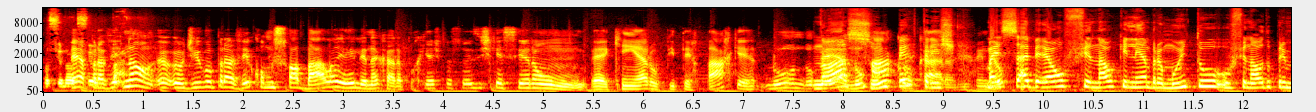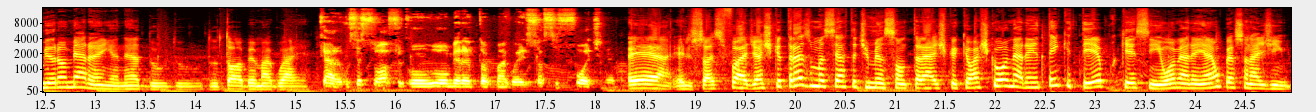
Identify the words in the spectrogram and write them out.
No final É, do filme. pra ver. pá. Não, eu, eu digo pra ver como isso abala ele, né, cara? Porque as pessoas esqueceram é, quem era o Peter Parker no, no, Nossa, é, no super macro, cara, triste. entendeu? Mas sabe, é um final que lembra muito o final do primeiro Homem-Aranha, né? Do, do, do Tobey Maguire. Cara, você sofre com o Homem-Aranha do Tobey Maguire, ele só se fode, né? É, ele só se fode. Acho que traz uma certa dimensão trágica que eu acho que o Homem-Aranha tem que ter, porque assim, o Homem-Aranha é um personagem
